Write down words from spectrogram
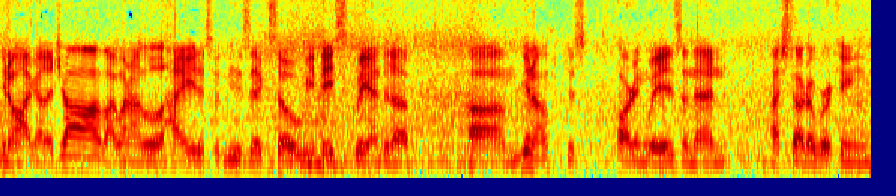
you know, I got a job. I went on a little hiatus with music, so we basically ended up, um, you know, just parting ways. And then I started working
